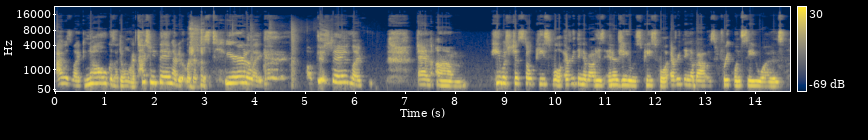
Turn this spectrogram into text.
I was like, no, because I don't want to touch anything. I don't like I'm just here to like audition, like, and um, he was just so peaceful. Everything about his energy was peaceful. Everything about his frequency was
